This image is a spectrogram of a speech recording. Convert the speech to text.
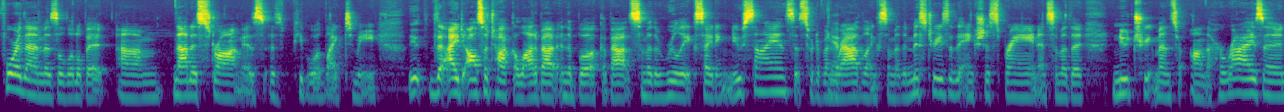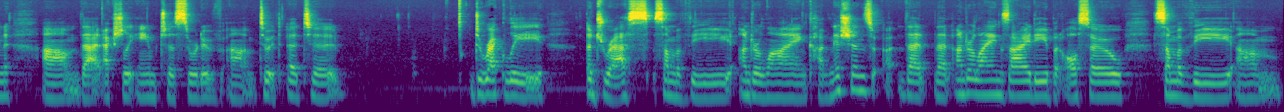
for them is a little bit um, not as strong as, as people would like to me. I also talk a lot about in the book about some of the really exciting new science that's sort of unraveling some of the mysteries of the anxious brain and some of the new treatments on the horizon um, that actually aim to sort of um, to uh, to directly address some of the underlying cognitions uh, that that underlie anxiety, but also some of the um,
